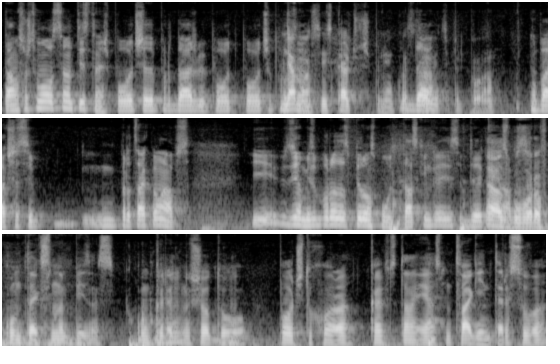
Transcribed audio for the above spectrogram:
там също може да се натиснеш. Повече да продажби, повече, повече Да, процент. ма се изкачваш по някоя Да. предполагам. Обаче си прецаквам апс. И взимам избора да спирам с мултитаскинга и се директно Аз говоря в контекста на бизнес, конкретно, Мгм. защото повечето хора, както стана ясно, това ги интересува.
